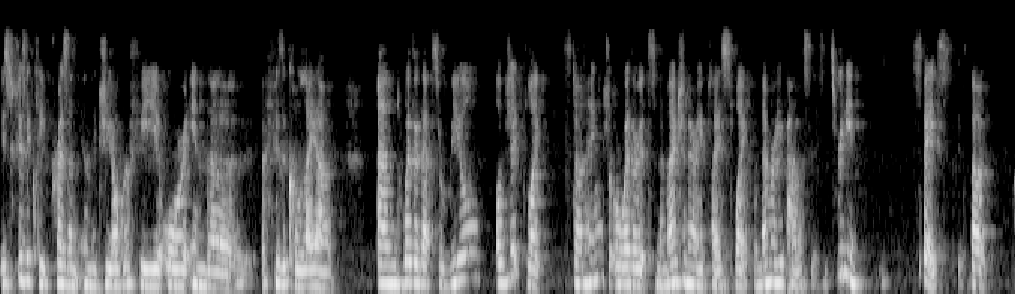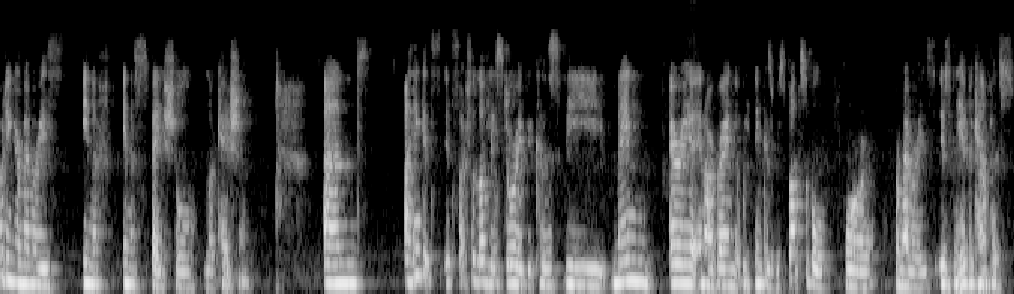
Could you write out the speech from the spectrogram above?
is physically present in the geography or in the physical layout. And whether that's a real object like Stonehenge or whether it's an imaginary place like the memory palaces, it's really space. It's about putting your memories in a, in a spatial location. And I think it's it's such a lovely story because the main area in our brain that we think is responsible for for memories is the hippocampus.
